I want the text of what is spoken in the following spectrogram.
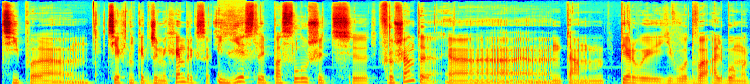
типа м, техника Джимми Хендрикса. И если послушать э, Фрушанта, э, там первые его два альбома,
